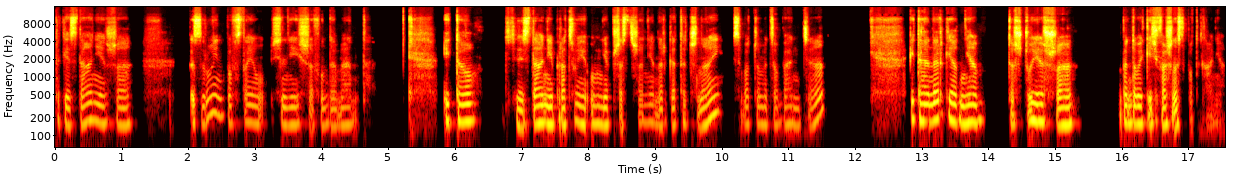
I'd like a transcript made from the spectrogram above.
takie zdanie, że z ruin powstają silniejsze fundamenty. I to zdanie pracuje u mnie w przestrzeni energetycznej. Zobaczymy, co będzie. I ta energia dnia też czuję, że będą jakieś ważne spotkania,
